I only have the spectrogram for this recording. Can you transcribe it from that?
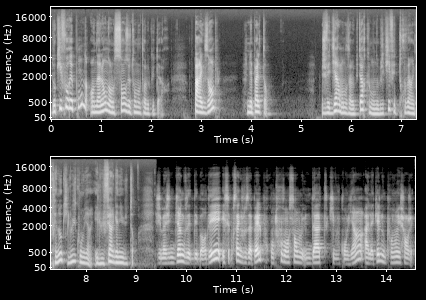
Donc il faut répondre en allant dans le sens de ton interlocuteur. Par exemple, je n'ai pas le temps je vais dire à mon interlocuteur que mon objectif est de trouver un créneau qui lui convient et lui faire gagner du temps. J'imagine bien que vous êtes débordé et c'est pour ça que je vous appelle pour qu'on trouve ensemble une date qui vous convient à laquelle nous pourrions échanger.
